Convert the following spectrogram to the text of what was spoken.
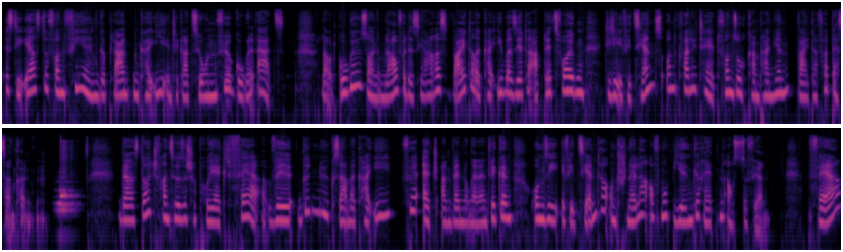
ist die erste von vielen geplanten KI-Integrationen für Google Ads. Laut Google sollen im Laufe des Jahres weitere KI-basierte Updates folgen, die die Effizienz und Qualität von Suchkampagnen weiter verbessern könnten. Das deutsch-französische Projekt FAIR will genügsame KI für Edge-Anwendungen entwickeln, um sie effizienter und schneller auf mobilen Geräten auszuführen. FAIR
